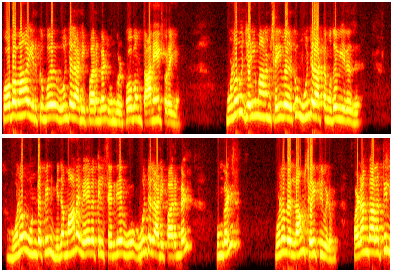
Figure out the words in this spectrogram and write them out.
கோபமாக இருக்கும்போது ஊஞ்சல் ஆடி பாருங்கள் உங்கள் கோபம் தானே குறையும். உணவு ஜெரிமானம் செய்வதற்கும் ஊஞ்சலாட்டம் உதவுகிறது. உணவு உண்ட பின் மிதமான வேகத்தில் சரிதே ஊ- ஊஞ்சல் ஆடி பாருங்கள் உங்கள் உணவெல்லாம் செரித்துவிடும். பழங்காலத்தில்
